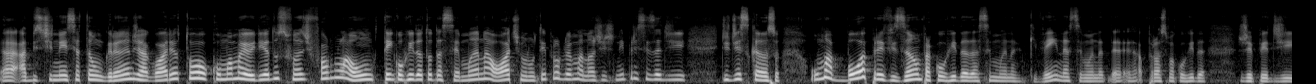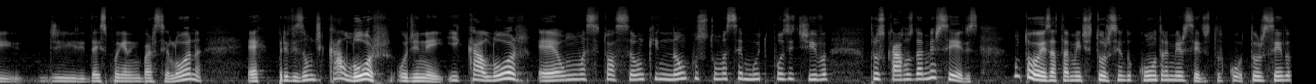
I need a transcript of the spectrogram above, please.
uh, abstinência tão grande. Agora eu tô como a maioria dos fãs de Fórmula 1. Tem corrida toda semana, ótimo, não tem problema não. A gente nem precisa de, de descanso. Uma boa previsão para a corrida da semana que vem, né? Semana, eh, a próxima corrida GP de, de, da Espanha em Barcelona, é previsão de calor, Odinei. E calor é uma situação que não costuma ser muito positiva para os carros da Mercedes. Não estou exatamente torcendo contra a Mercedes, estou torcendo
